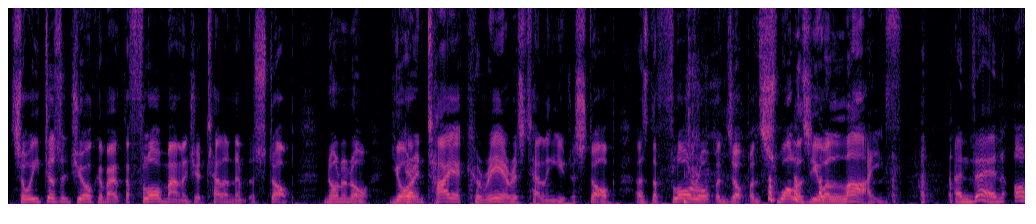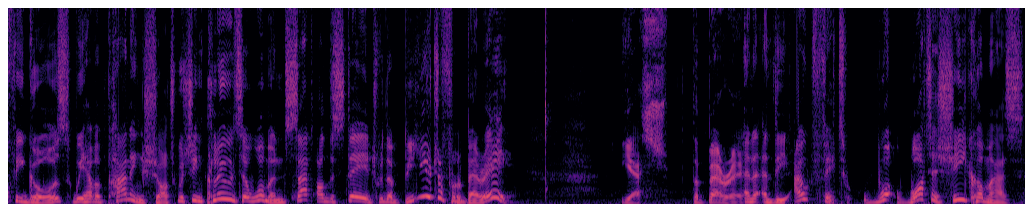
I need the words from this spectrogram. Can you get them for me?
So he does a joke about the floor manager telling him to stop. No, no, no. Your Yep. entire career is telling you to stop as the floor opens up and swallows you alive. And then off he goes. We have a panning shot, which includes a woman sat on the stage with a beautiful beret. Yes, the beret. And, and the outfit, what what has she come as?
